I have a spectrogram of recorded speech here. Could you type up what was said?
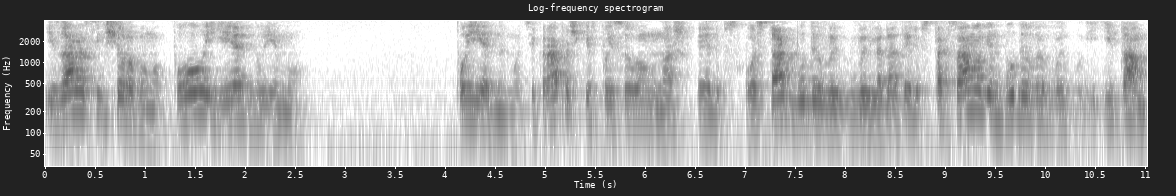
І зараз їх що робимо? Поєднуємо. Поєднуємо ці крапочки, вписуємо в наш еліпс. Ось так буде виглядати еліпс. Так само він буде і- там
